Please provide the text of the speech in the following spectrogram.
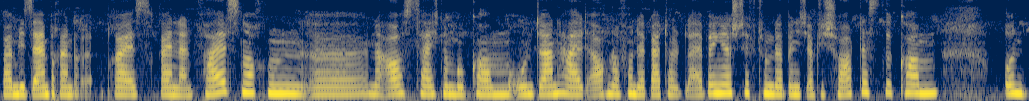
beim Designpreis Rheinland-Pfalz noch ein, äh, eine Auszeichnung bekommen und dann halt auch noch von der Bertolt Leibinger Stiftung. Da bin ich auf die Shortlist gekommen und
